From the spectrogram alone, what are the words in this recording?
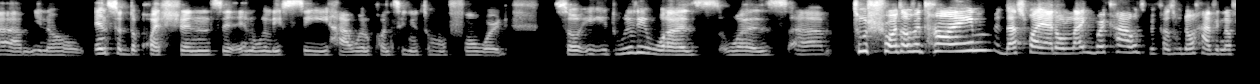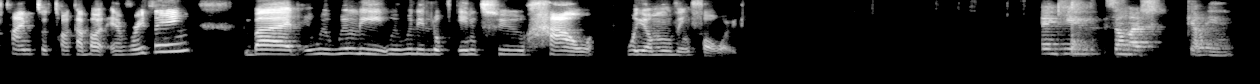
um, you know, answered the questions and really see how we'll continue to move forward. So it really was was um, too short of a time. That's why I don't like breakouts because we don't have enough time to talk about everything. But we really we really look into how we are moving forward. Thank you so much, Guerline.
